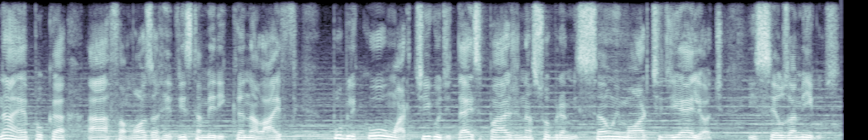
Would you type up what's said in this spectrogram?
Na época, a famosa revista americana Life publicou um artigo de 10 páginas sobre a missão e morte de Elliot e seus amigos.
